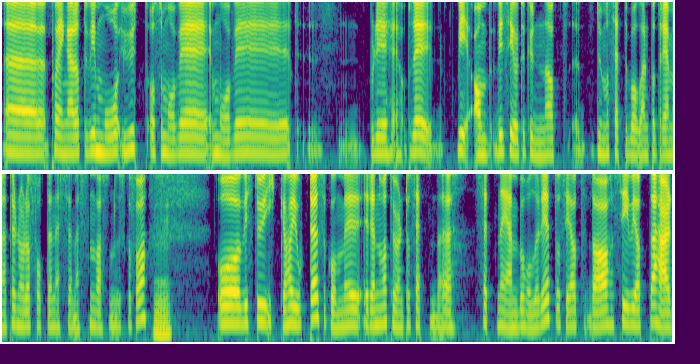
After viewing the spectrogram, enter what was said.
Uh, poenget er at vi må ut, og så må vi, må vi bli jeg vi, vi sier jo til kundene at du må sette bolleren på tre meter når du har fått den SMS-en som du skal få. Mhm. Og hvis du ikke har gjort det, så kommer renovatøren til å sette ned, sette ned en beholder ditt og si at da sier vi at det her,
